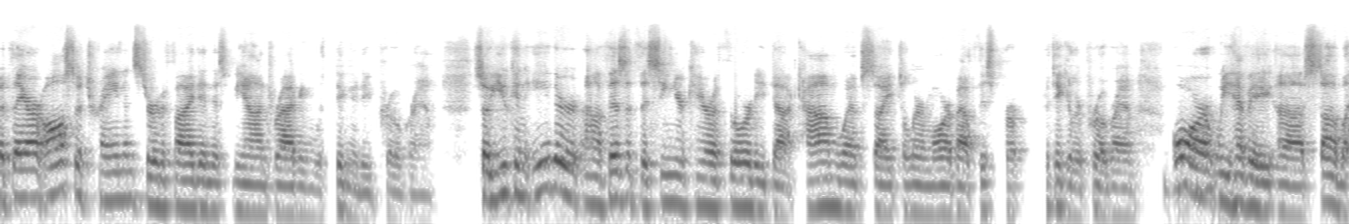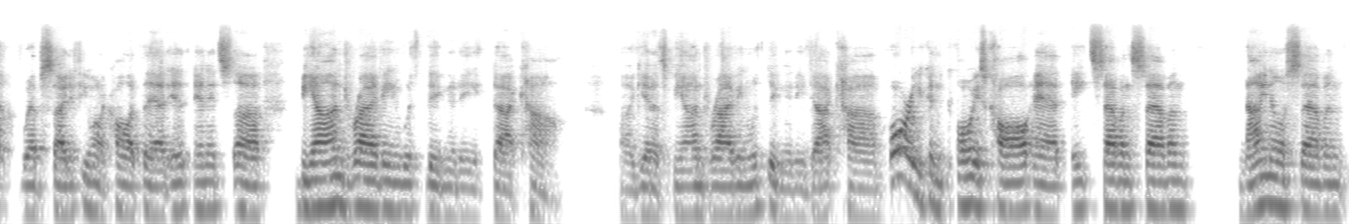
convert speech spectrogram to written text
but they are also trained and certified in this Beyond Driving with Dignity program. So you can either uh, visit the seniorcareauthority.com website to learn more about this pro particular program, or we have a uh, sub website, if you want to call it that, and it's uh, beyonddrivingwithdignity.com. Again, it's beyonddrivingwithdignity.com, or you can always call at 877 907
